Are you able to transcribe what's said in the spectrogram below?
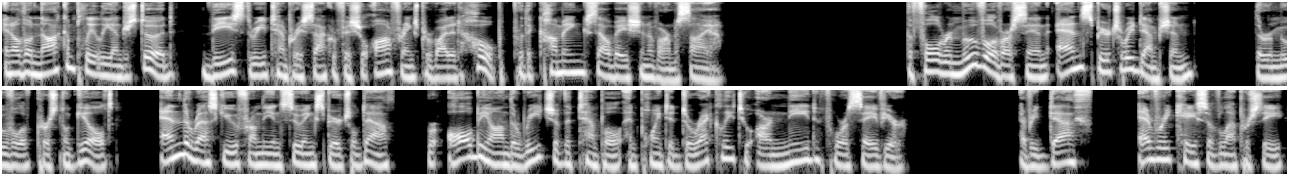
And although not completely understood, these three temporary sacrificial offerings provided hope for the coming salvation of our Messiah. The full removal of our sin and spiritual redemption, the removal of personal guilt, and the rescue from the ensuing spiritual death were all beyond the reach of the temple and pointed directly to our need for a Savior. Every death, every case of leprosy,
